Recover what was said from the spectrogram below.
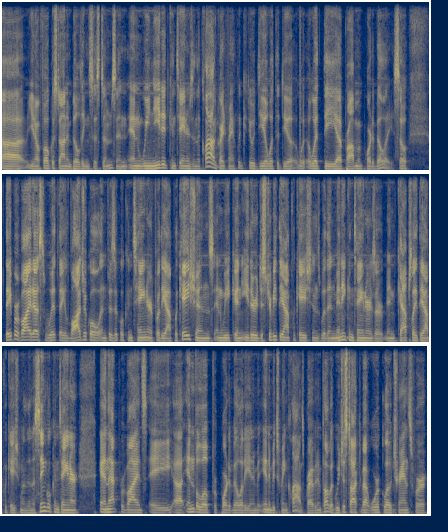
uh, you know, focused on in building systems, and, and we needed containers in the cloud, quite frankly, to deal with the deal with the uh, problem of portability. So They provide us with a logical and physical container for the applications, and we can either distribute the applications within many containers or encapsulate the application within a single container, and that provides a uh, envelope for portability in, in between clouds, private and public. We just talked about workload transfer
